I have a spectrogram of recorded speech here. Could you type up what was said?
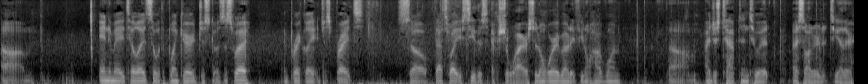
um, animated taillights, so with the blinker, it just goes this way, and brake light, it just brights. So that's why you see this extra wire. So don't worry about it if you don't have one. Um, I just tapped into it, I soldered it together,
